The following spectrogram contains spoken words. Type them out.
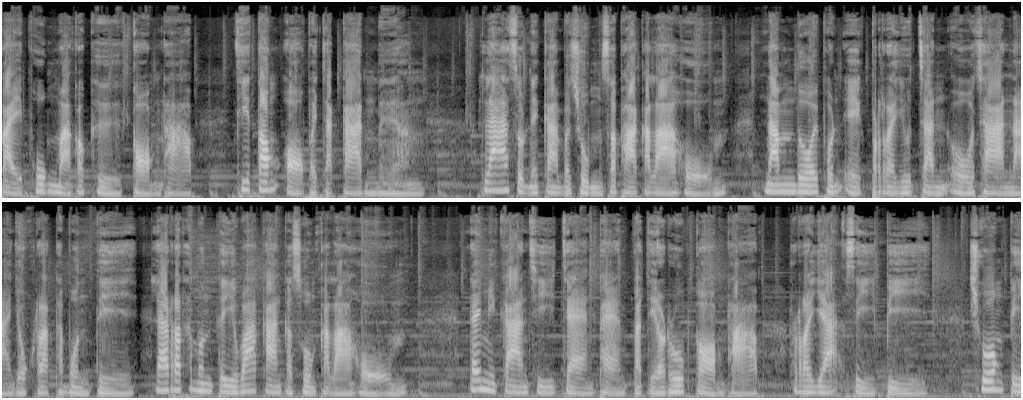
ไก่พุ่งมาก็คือกองทัพที่ต้องออกไปจากการเมือง ล่าสุดในการประชุมสภากลาโหมนำโดยพลเอกประยุจันโอชานายกรัฐมนตรี และรัฐมนตรีว่าการกระทรวงกลาโหม ได้มีการชี้แจงแผนปฏิรูปกองทัพระยะ 4 ปี ช่วงปี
